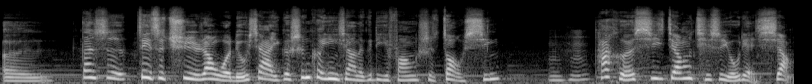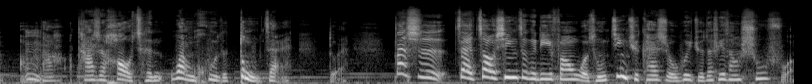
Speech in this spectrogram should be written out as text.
呃。但是这次去让我留下一个深刻印象的一个地方是肇兴，嗯哼，它和西江其实有点像啊，它它是号称万户的侗寨，对。但是在肇兴这个地方，我从进去开始我会觉得非常舒服，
